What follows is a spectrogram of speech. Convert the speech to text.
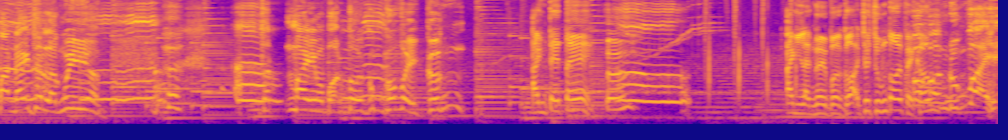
Bạn nãy thật là nguy hiểm. Thật may mà bọn tôi cũng có vẩy cứng. Anh TT Anh là người vừa gọi cho chúng tôi phải Ờ, không? Vâng đúng vậy.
